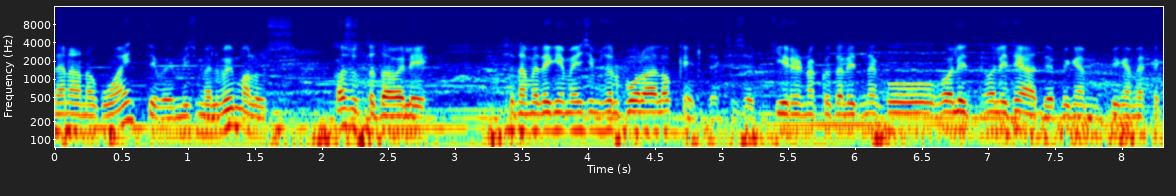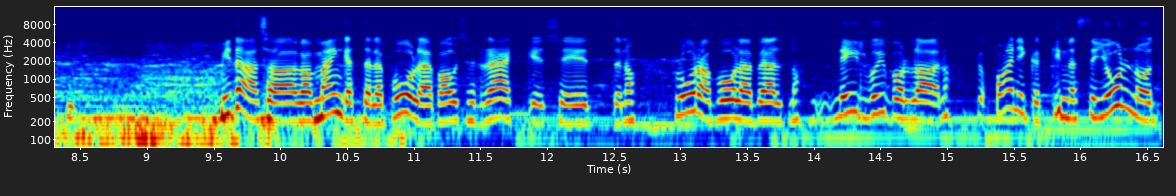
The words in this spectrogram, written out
täna nagu anti või mis meil võimalus kasutada oli, seda me tegime esimesel poolajal okeilt, ehk siis, et kiirrünnakud olid nagu, olid, olid head ja pigem, pigem efektiivsed. Mida sa ka mängijatele poolepausil rääkisid, noh, Flora poole pealt, noh, neil võib-olla noh, paanikat kindlasti ei olnud,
